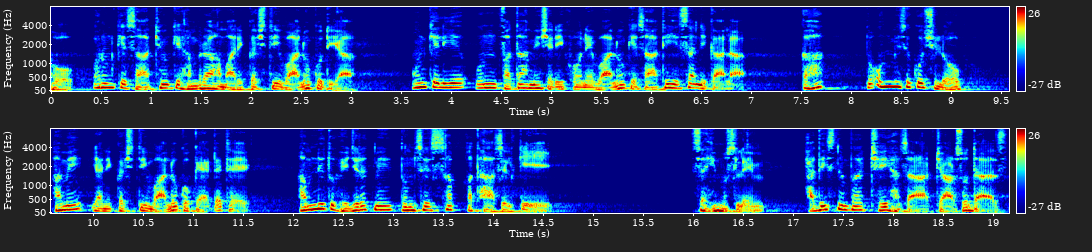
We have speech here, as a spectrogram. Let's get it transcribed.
ہو اور ان کے ساتھیوں کے ہمراہ ہماری کشتی والوں کو دیا۔ ان کے لیے ان فتح میں شریک ہونے والوں کے ساتھ ہی حصہ نکالا۔ کہا، تو ان میں سے کچھ لوگ ہمیں یعنی کشتی والوں کو کہتے تھے ہم نے تو ہجرت میں تم سے سبقت حاصل کی۔ صحیح مسلم، حدیث نمبر 6410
